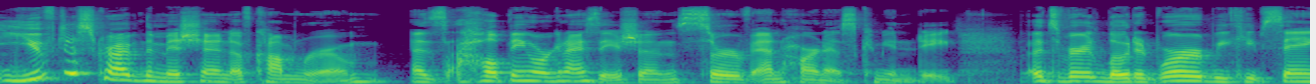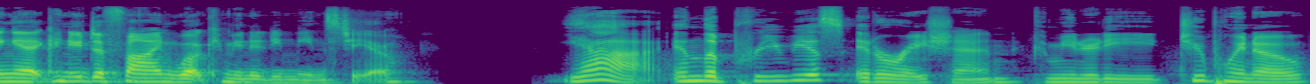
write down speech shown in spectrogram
You've described the mission of Common Room as helping organizations serve and harness community. It's a very loaded word. We keep saying it. Can you define what community means to you? Yeah, in the previous iteration, Community 2.0,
